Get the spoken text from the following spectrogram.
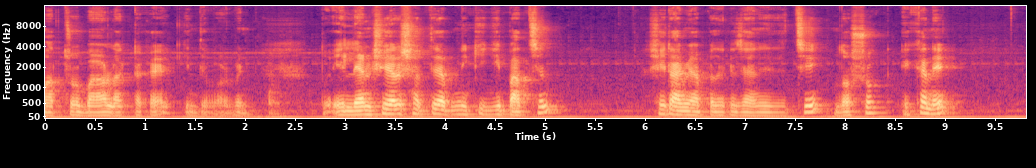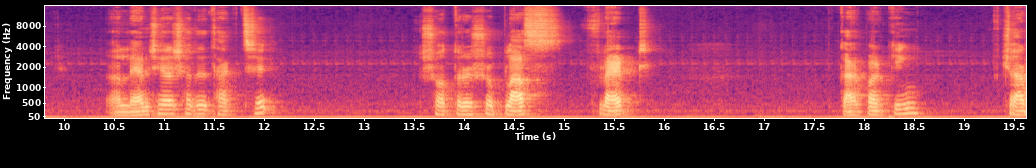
মাত্র বারো লাখ টাকায় কিনতে পারবেন। তো এই ল্যান্ড শেয়ারের সাথে আপনি কি কি পাচ্ছেন, সেটা আমি আপনাদেরকে জানিয়ে দিচ্ছি। দর্শক, এখানে ল্যান্ড শেয়ারের সাথে থাকছে সতেরোশো প্লাস ফ্ল্যাট কার পার্কিং চার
